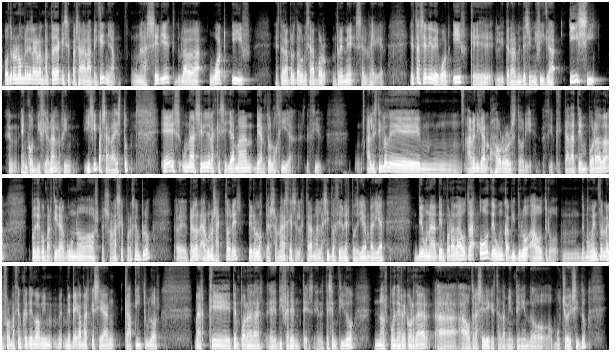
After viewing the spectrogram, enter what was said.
Otro nombre de la gran pantalla que se pasa a la pequeña, una serie titulada What If, estará protagonizada por René Selveger. Esta serie de What If, que literalmente significa Easy, en, en, condicional, en fin, ¿y si pasara esto? Es una serie de las que se llaman de antología, es decir, al estilo de mm, American Horror Story. Es decir, que cada temporada puede compartir algunos personajes, por ejemplo, eh, perdón, algunos actores, pero los personajes, las tramas, las situaciones podrían variar de una temporada a otra o de un capítulo a otro. Mm, de momento, la información que tengo a mí me pega más que sean capítulos más que temporadas eh, diferentes. En este sentido, nos puede recordar a, a, otra serie que está también teniendo mucho éxito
